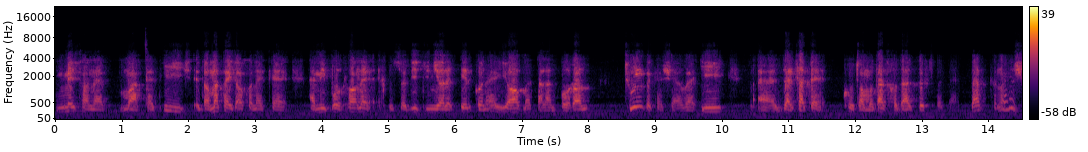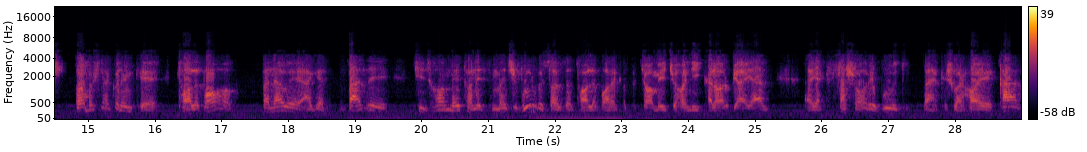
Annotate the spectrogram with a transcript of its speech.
می‌تونه موقتی ادامه پیدا کنه که همین بحران اقتصادی دنیا را تیر کنه یا مثلا بحران طول بکشه و این ظرفیت کوتاه مدت خود از دست بده. در کنارش فراموش نکنیم که طالبان به نوع اگر بعض چیزها می‌تونست مجبور بسازه طالبان که به جامعه جهانی کنار بیایند یک فشار بود به کشورهای غرب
